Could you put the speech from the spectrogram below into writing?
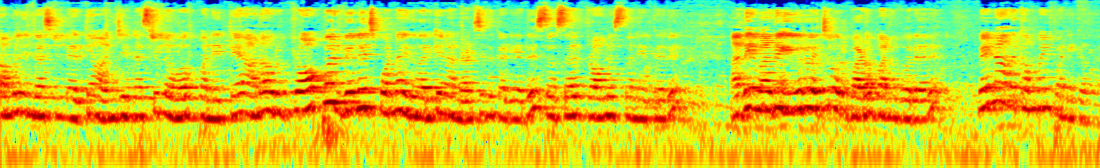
தமிழ் இண்டஸ்ட்ரியில இருக்கேன். அஞ்சு இண்டஸ்ட்ரியில ஒர்க் பண்ணியிருக்கேன் ஆனா ஒரு ப்ராப்பர் வில்லேஜ் பொண்ணா இது வரைக்கும் நான் நடிச்சது கிடையாது. ஸோ சார் ப்ராமிஸ் பண்ணியிருக்காரு. அதே மாதிரி இவரை வச்சு ஒரு படம் பண்ண போறாரு. வேணா அதை கம்பைன் பண்ணிக்கோங்க.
